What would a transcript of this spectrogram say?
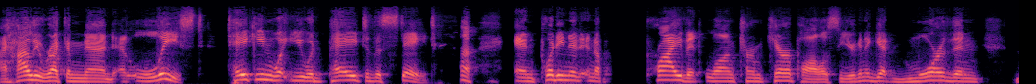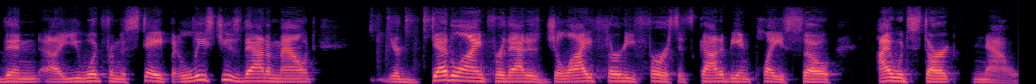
I highly recommend at least taking what you would pay to the state and putting it in a private long-term care policy. You're going to get more than than uh, you would from the state, but at least use that amount. Your deadline for that is July 31st. It's got to be in place. So I would start now.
